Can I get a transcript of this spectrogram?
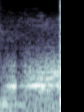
Yeah.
